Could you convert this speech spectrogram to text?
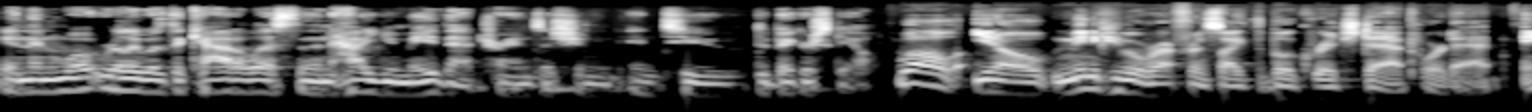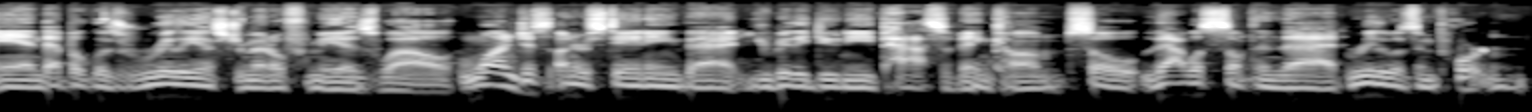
and then what really was the catalyst, and then how you made that transition into the bigger scale. Well, you know, many people reference like the book Rich Dad Poor Dad, and that book was really instrumental for me as well. One, just understanding that you really do need passive income, so that was something that really was important.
